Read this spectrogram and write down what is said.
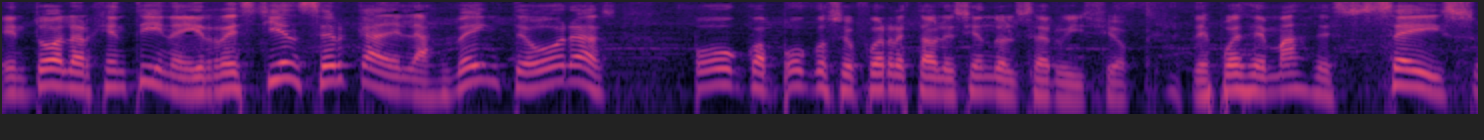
en toda la Argentina y recién cerca de las 20 horas poco a poco se fue restableciendo el servicio. Después de más de seis,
